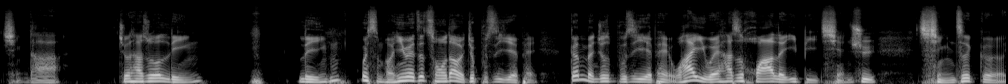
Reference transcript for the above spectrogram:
请他？”就他说零 零，为什么？因为这从头到尾就不是业配，根本就是不是业配，我还以为他是花了一笔钱去。请这个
